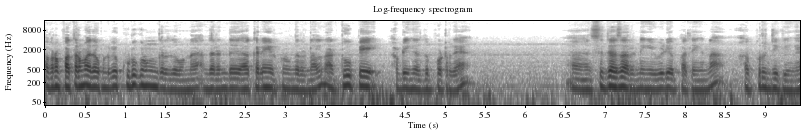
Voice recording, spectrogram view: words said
அப்புறம் பத்திரமா இதை கொண்டு போய் கொடுக்கணுங்கிறது ஒன்று அந்த ரெண்டு அக்கறையும் இருக்கணுங்கிறதுனால நான் டூ பே அப்படிங்கிறது போட்டிருக்கேன். சித்தா சார் நீங்கள் வீடியோ பார்த்தீங்கன்னா அது புரிஞ்சுக்கிங்க.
